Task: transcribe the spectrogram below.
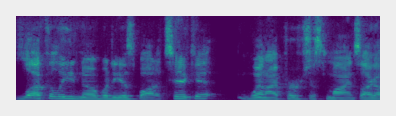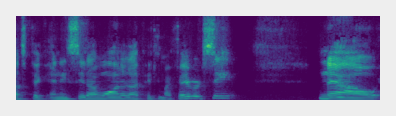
Luckily, nobody has bought a ticket when I purchased mine. So I got to pick any seat I wanted. I picked my favorite seat. Now,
